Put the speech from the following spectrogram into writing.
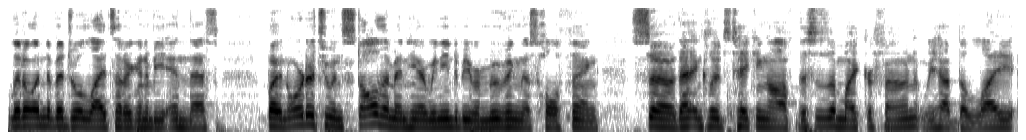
little individual lights that are gonna be in this. But in order to install them in here, we need to be removing this whole thing. So that includes taking off, this is a microphone. We have the light,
